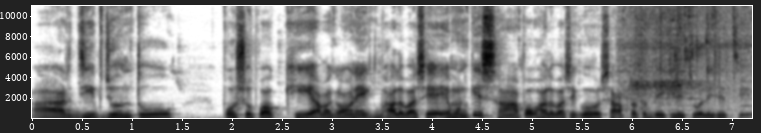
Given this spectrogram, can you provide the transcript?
আর জীবজন্তু পশু পক্ষী আমাকে অনেক ভালোবাসে, এমনকি সাপও ভালোবাসে গো। সাপটা তো দেখলে চলে এসেছে।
